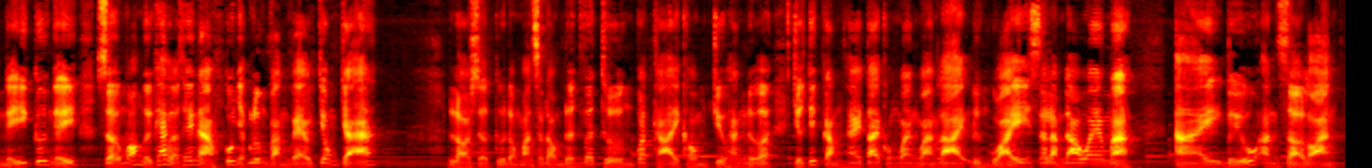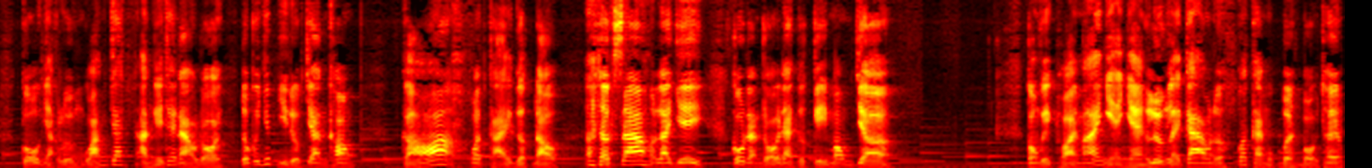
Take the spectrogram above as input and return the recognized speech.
nghĩ cứ nghĩ sờ món người khác là thế nào? Cố nhật luân vặn vẹo chống trả. Lo sợ cử động mạnh sẽ động đến vết thương Quách Khải không chịu hắn nữa. Trực tiếp cầm hai tay không ngoan ngoãn lại Đừng quậy sẽ làm đau em mà Ai biểu anh sờ loạn Cố nhặt lương quán trách Anh nghĩ thế nào rồi? Tôi có giúp gì được cho anh không? Có Quách Khải gật đầu. À, Thật sao? Là gì? Cô rảnh rỗi đang cực kỳ mong chờ. Công việc thoải mái nhẹ nhàng lương lại cao nữa. Quách Khải một bên bồi thêm.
